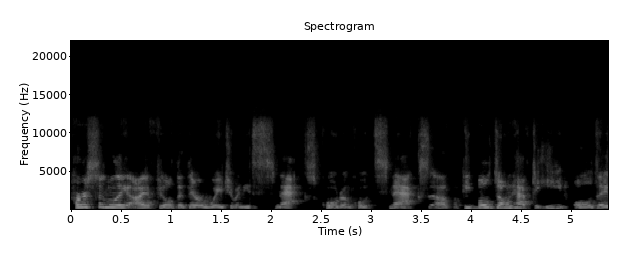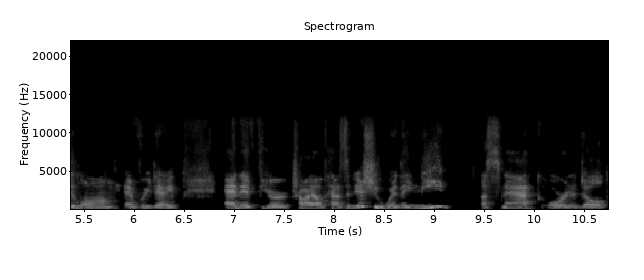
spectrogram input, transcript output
personally i feel that there are way too many snacks quote unquote snacks. Uh, people don't have to eat all day long every day and if your child has an issue where they need a snack or an adult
